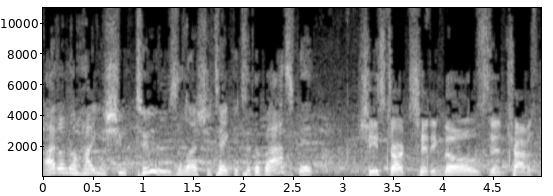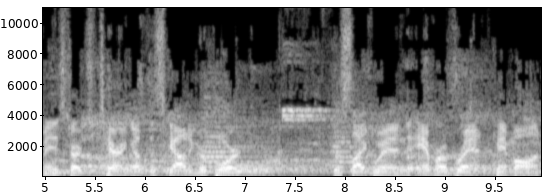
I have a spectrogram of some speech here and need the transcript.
I don't know how you shoot twos unless you take it to the basket. She starts hitting those, and Travis Mays starts tearing up the scouting report, just like when Amra Brandt came on.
